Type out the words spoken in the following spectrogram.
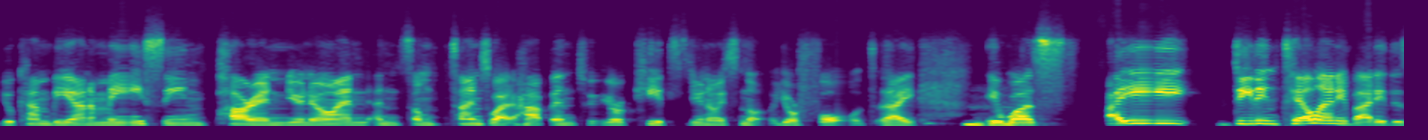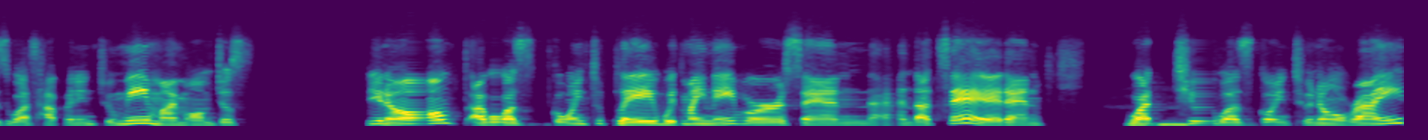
you can be an amazing parent you know and and sometimes what happened to your kids you know it's not your fault like mm-hmm. it was i didn't tell anybody this was happening to me. My mom just, you know, I was going to play with my neighbors and and that's it. And what mm-hmm. she was going to know, right?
